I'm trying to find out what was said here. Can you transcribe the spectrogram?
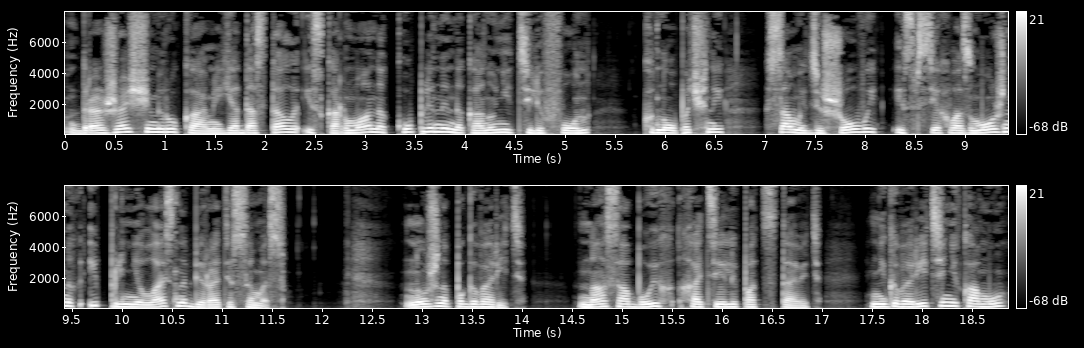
Дрожащими руками я достала из кармана купленный накануне телефон, кнопочный, самый дешевый из всех возможных, и принялась набирать СМС. Нужно поговорить. Нас обоих хотели подставить. Не говорите никому,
